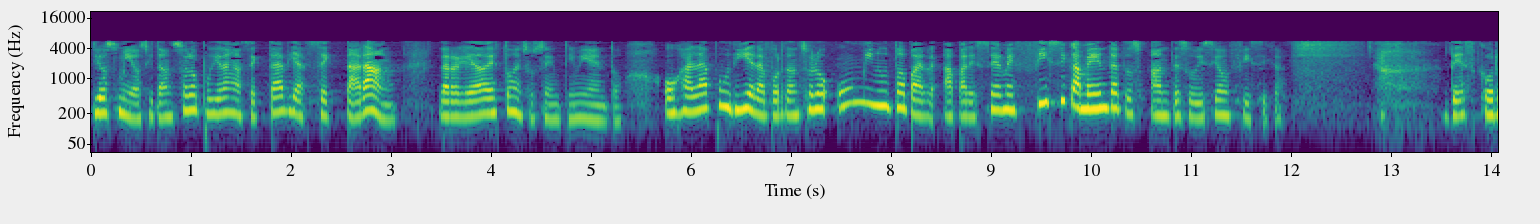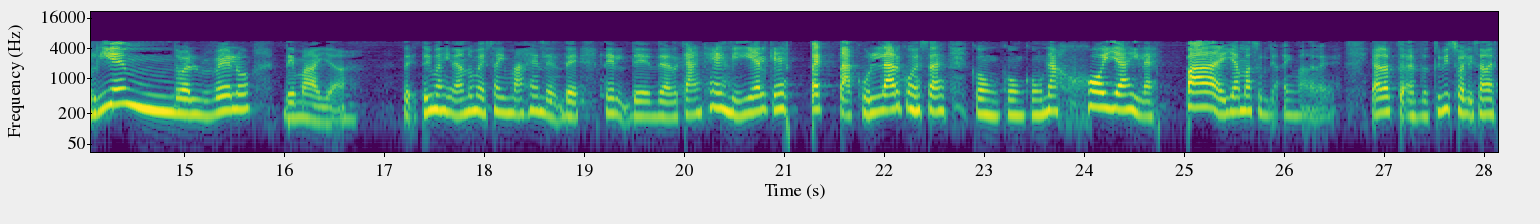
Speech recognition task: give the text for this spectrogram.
Dios mío, si tan solo pudieran aceptar y aceptarán la realidad de estos en sus sentimientos. Ojalá pudiera por tan solo un minuto aparecerme físicamente ante su visión física, descorriendo el velo de Maya. Estoy imaginándome esa imagen de, de, Arcángel Miguel que es espectacular con con, con, con unas joyas y la espada de llama azul. Ay madre, ya lo, estoy visualizando,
